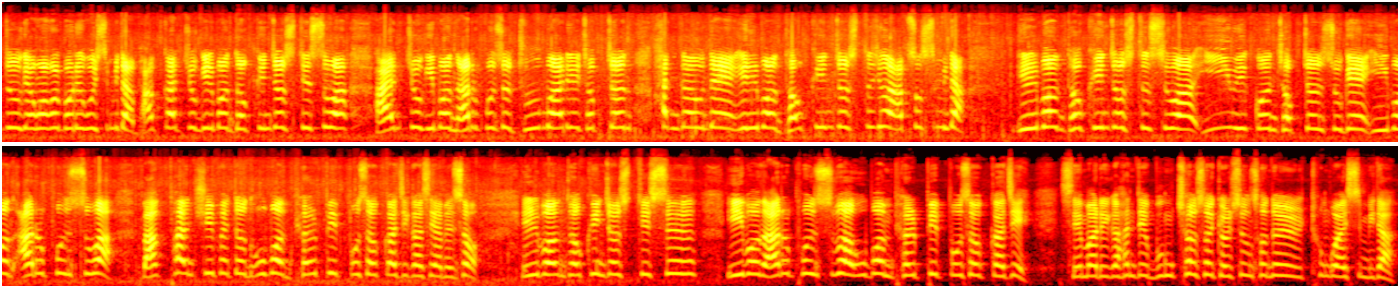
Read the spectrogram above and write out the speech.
두 경황을 벌이고 있습니다. 바깥쪽 1번 더퀸 저스티스와 안쪽 2번 아르폰스 두 마리의 접전 한가운데 1번 더퀸 저스티스가 앞섰습니다. 1번 더퀸 저스티스와 2위권 접전 속에 2번 아르폰스와 막판 취입했던 5번 별빛 보석까지 가세하면서 1번 더퀸 저스티스, 2번 아르폰스와 5번 별빛 보석까지 세 마리가 한데 뭉쳐서 결승선을 통과했습니다.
